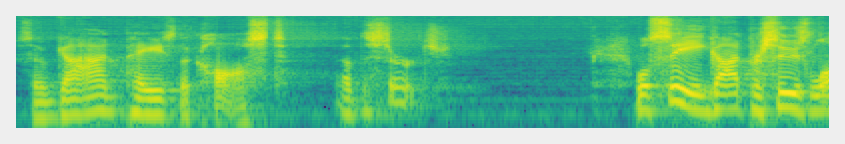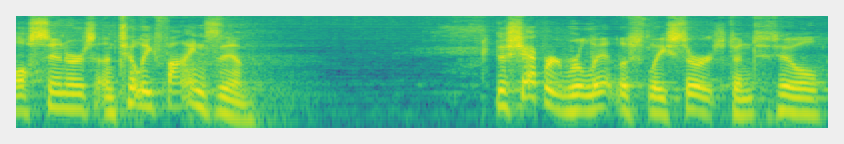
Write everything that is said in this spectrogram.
So God pays the cost of the search. We'll see God pursues lost sinners until he finds them. The shepherd relentlessly searched until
